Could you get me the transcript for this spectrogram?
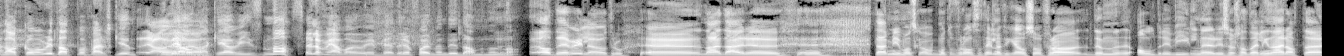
Snakk om å bli tatt på fersken. Ja, Men det havna ikke i avisen, da. Selv om jeg var jo i bedre form enn de damene nå. Ja, det vil jeg jo tro. Eh, nei, det er, eh, det er mye man skal måtte forholde seg til. Nå fikk jeg også fra den aldri hvilende ressursavdelingen her at eh,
